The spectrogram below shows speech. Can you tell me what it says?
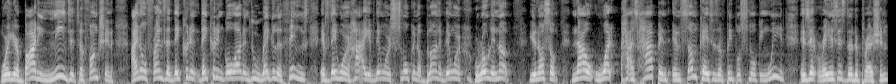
where your body needs it to function. I know friends that they couldn't they couldn't go out and do regular things if they weren't high, if they weren't smoking a blunt, if they weren't rolling up you know, so now what has happened in some cases of people smoking weed is it raises the depression,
